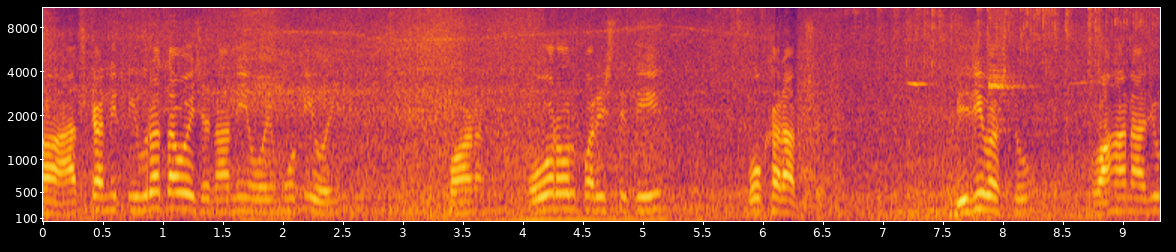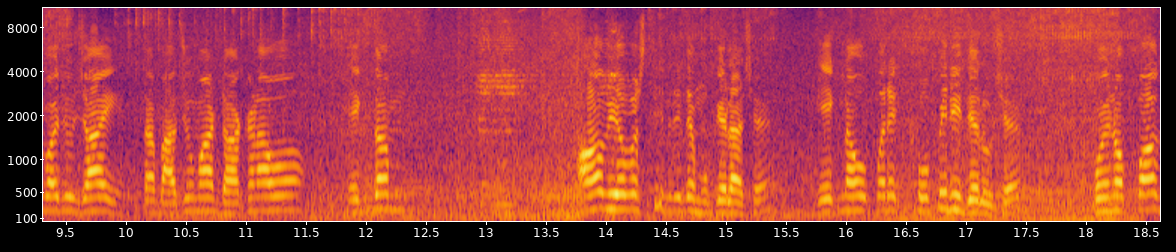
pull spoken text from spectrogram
હા, આંચકાની તીવ્રતા હોય છે, નાની હોય, મોટી હોય, પણ ઓવરઓલ પરિસ્થિતિ બહુ ખરાબ છે. બીજી વસ્તુ, વાહન આજુબાજુ જાય, ત્યાં બાજુમાં ઢાંકણાઓ એકદમ અવ્યવસ્થિત રીતે મૂકેલા છે. એકના ઉપર એક થોપી દીધેલું છે. કોઈનો પગ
